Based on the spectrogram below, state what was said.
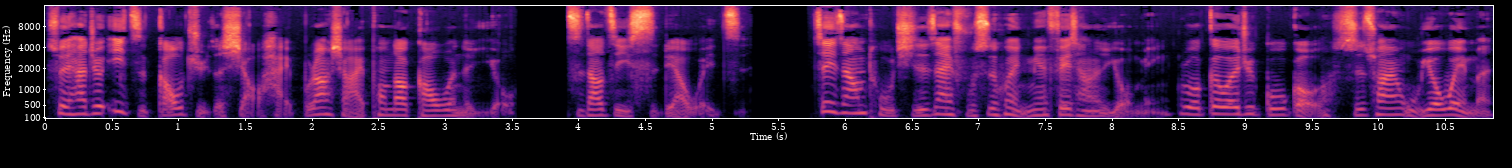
所以他就一直高举着小孩，不让小孩碰到高温的油，直到自己死掉为止。这张图其实，在浮世绘里面非常的有名。如果各位去 Google 石川五右卫门，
